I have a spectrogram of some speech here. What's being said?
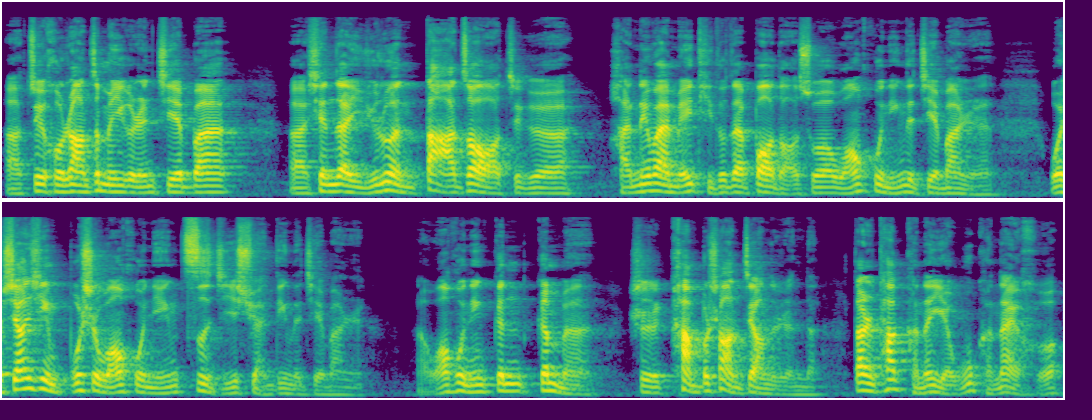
啊，最后让这么一个人接班啊。现在舆论大造，这个海内外媒体都在报道说王沪宁的接班人。我相信不是王沪宁自己选定的接班人啊，王沪宁根根本是看不上这样的人的，但是他可能也无可奈何，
